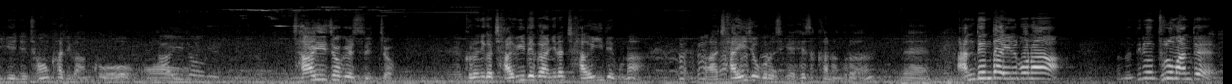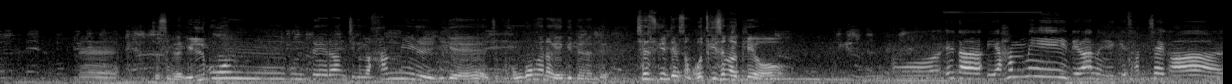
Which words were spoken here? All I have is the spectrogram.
이게 이제 정확하지가 않고. 어, 자의적일 수 있죠. 네, 그러니까 자위대가 아니라 자의대구나. 아, 자의적으로 해석하는 그런. 네. 안 된다, 일본아! 너희는 들어오면 안 돼! 네, 좋습니다. 일본 군대랑 지금 한미일 이게 지금 공공연하게 얘기되는데, 최수진 대상 어떻게 생각해요? 어, 일단 이 한미일이라는 얘기 자체가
